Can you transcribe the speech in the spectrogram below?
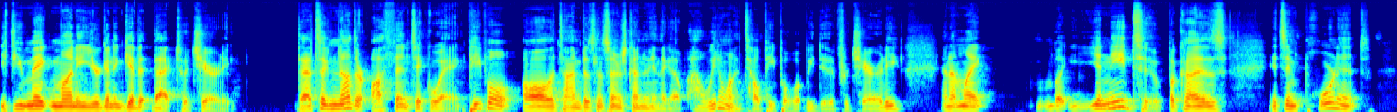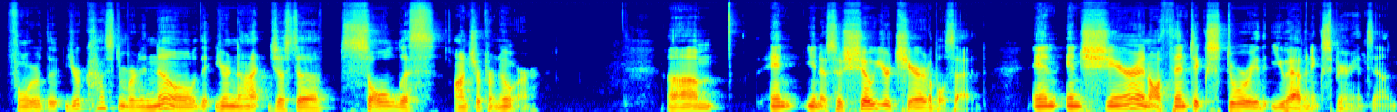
if you make money, you're going to give it back to a charity. That's another authentic way. People all the time, business owners come to me and they go, "Oh, we don't want to tell people what we do for charity," and I'm like, "But you need to because it's important for the, your customer to know that you're not just a soulless entrepreneur. Um, and you know, so show your charitable side and and share an authentic story that you have an experience in.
